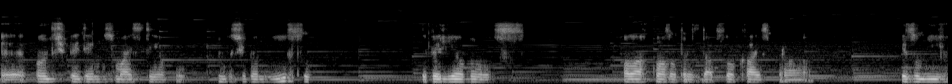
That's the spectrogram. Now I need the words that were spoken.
é, antes de perdermos mais tempo investigando isso, deveríamos falar com as autoridades locais para resumir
